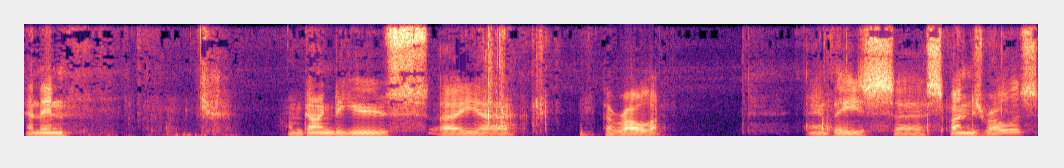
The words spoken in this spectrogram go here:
and then I'm going to use a, uh, a roller and these uh, sponge rollers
